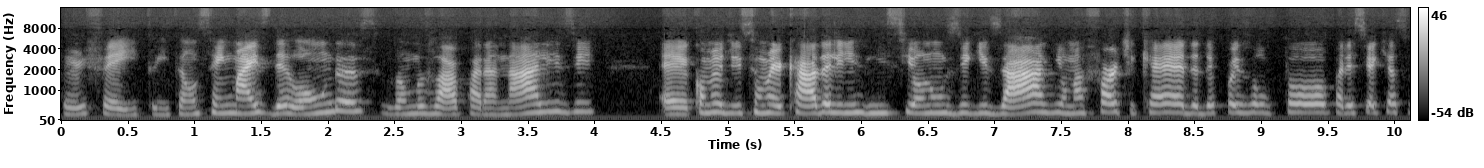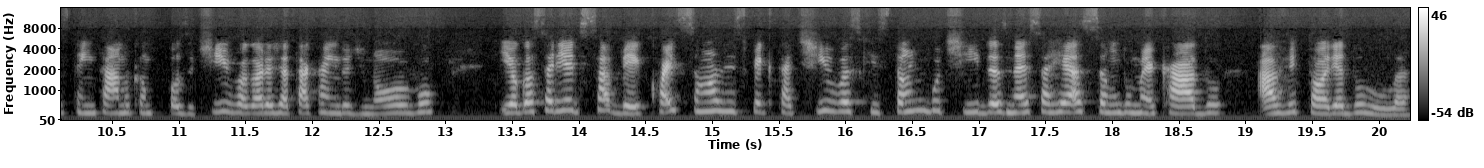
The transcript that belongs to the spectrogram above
Perfeito. Então, sem mais delongas, vamos lá para a análise. É, como eu disse, o mercado ele iniciou num zigue-zague, uma forte queda, depois voltou, parecia que ia sustentar no campo positivo, agora já está caindo de novo. E eu gostaria de saber quais são as expectativas que estão embutidas nessa reação do mercado à vitória do Lula.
